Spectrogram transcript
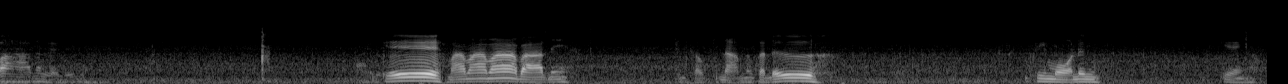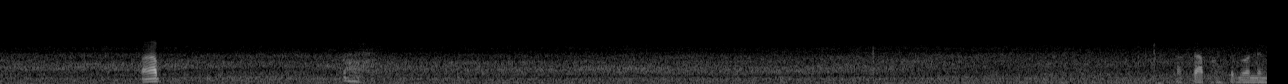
ปลานั่นแหละนี่โอเค มามามาบาทนี้ กินข้าวกินน้ำนำกันเด้อพี่หมอหนึ่งแกงปั๊บตักจับจำนวนหนึ่ง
